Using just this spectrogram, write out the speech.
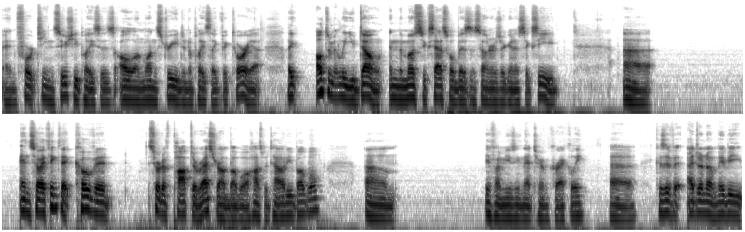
and 14 sushi places all on one street in a place like Victoria? Like, ultimately, you don't. And the most successful business owners are going to succeed. Uh, and so I think that COVID sort of popped a restaurant bubble, a hospitality bubble, um, if I'm using that term correctly, because because if it, I don't know, maybe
